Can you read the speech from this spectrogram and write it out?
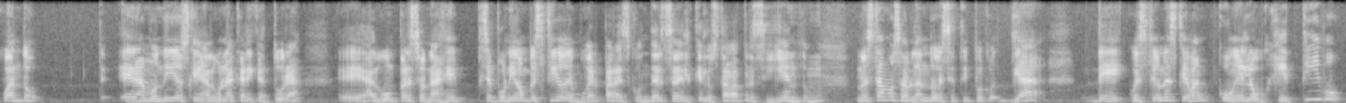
cuando éramos niños que en alguna caricatura eh, algún personaje se ponía un vestido de mujer para esconderse del que lo estaba persiguiendo. No estamos hablando de ese tipo de cosas, ya de cuestiones que van con el objetivo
